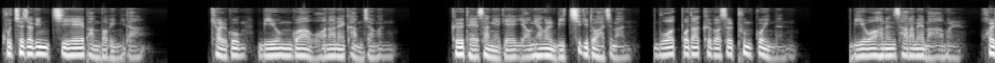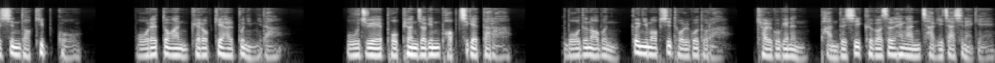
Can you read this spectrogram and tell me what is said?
구체적인 지혜의 방법입니다. 결국 미움과 원한의 감정은 그 대상에게 영향을 미치기도 하지만 무엇보다 그것을 품고 있는 미워하는 사람의 마음을 훨씬 더 깊고 오랫동안 괴롭게 할 뿐입니다. 우주의 보편적인 법칙에 따라 모든 업은 끊임없이 돌고 돌아 결국에는 반드시 그것을 행한 자기 자신에게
